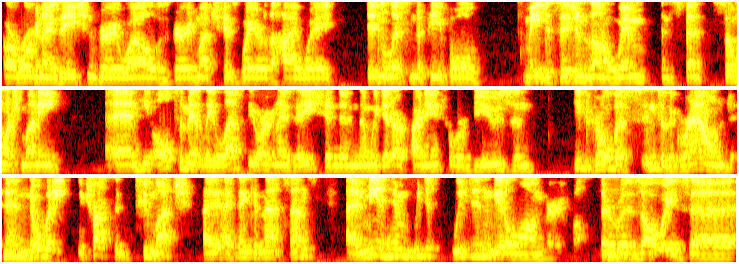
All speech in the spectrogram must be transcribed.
our organization very well. It was very much his way or the highway, didn't listen to people, made decisions on a whim, and spent so much money and he ultimately left the organization and then we did our financial reviews and he drove us into the ground and Mm. nobody we trusted too much I, I think in that sense and me and him we just we didn't get along very well there Mm. was always a,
